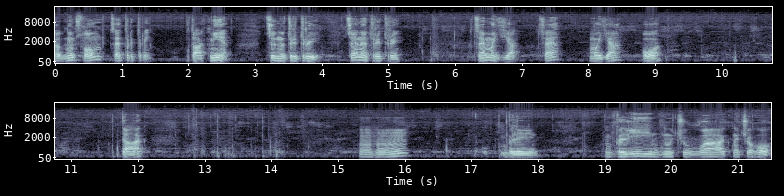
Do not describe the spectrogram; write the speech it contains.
Одним словом, це 3-3. Так, ні. Це не 3-3. Це не 3-3. Це моя. Це моя. О. Так. Угу. Блін. Блін, ну чувак, ну чого?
